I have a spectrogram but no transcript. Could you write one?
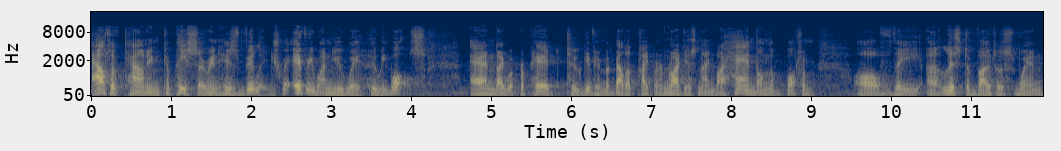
out of town in Kapisa in his village where everyone knew where, who he was. And they were prepared to give him a ballot paper and write his name by hand on the bottom of the uh, list of voters when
